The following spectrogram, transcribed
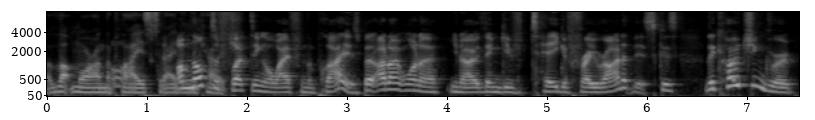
a lot more on the oh, players today. I'm not the coach. deflecting away from the players, but I don't want to, you know, then give Teague a free ride at this because the coaching group,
